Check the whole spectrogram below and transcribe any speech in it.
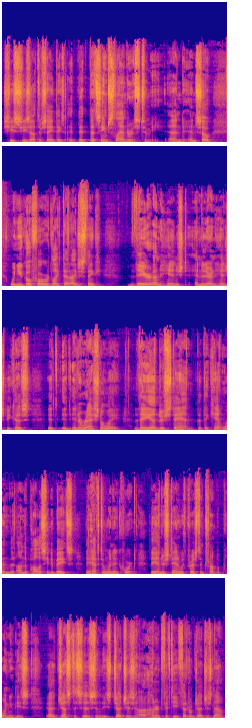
she's she's out there saying things that, that seems slanderous to me. And and so when you go forward like that, I just think they're unhinged, and they're unhinged because it, it, in a rational way. They understand that they can't win on the policy debates. They have to win in court. They understand with President Trump appointing these uh, justices and these judges, uh, 150 federal judges now,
